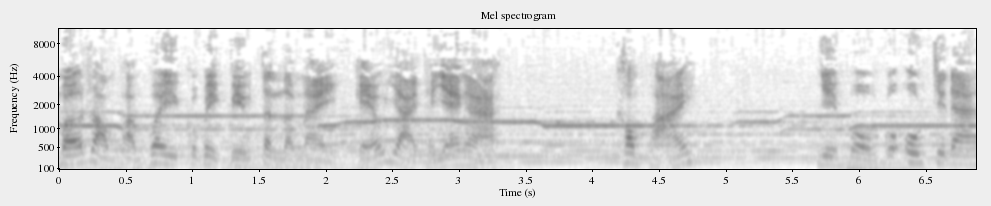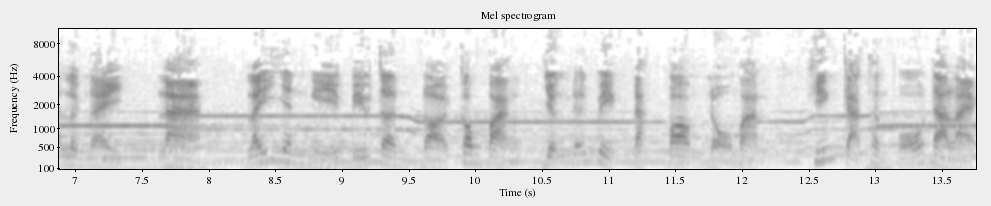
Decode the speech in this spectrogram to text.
mở rộng phạm vi của việc biểu tình lần này kéo dài thời gian à? Không phải. Nhiệm vụ của Uchida lần này là lấy danh nghĩa biểu tình đòi công bằng dẫn đến việc đặt bom nổ mạnh khiến cả thành phố Đà Lạt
